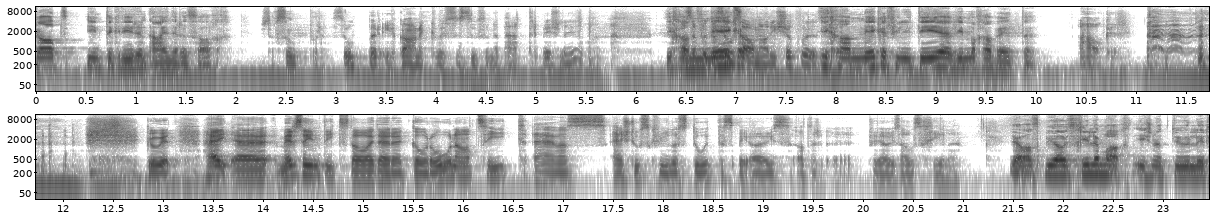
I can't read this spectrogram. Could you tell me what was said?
gerade integrieren in einer Sache. Ist doch super. Super. Ich habe gar nicht gewusst, dass du so ein Peter bist, Leo. Ich also von mega, der Susanne habe ich schon gewusst. Ich habe mega viele Ideen, wie man beten kann. Ah, okay. Gut. Hey, äh, wir sind jetzt hier in dieser Corona-Zeit. Äh, was hast du das Gefühl, was tut das bei uns oder äh, bei uns als Kirche? Ja, was bei uns Chile macht, ist natürlich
